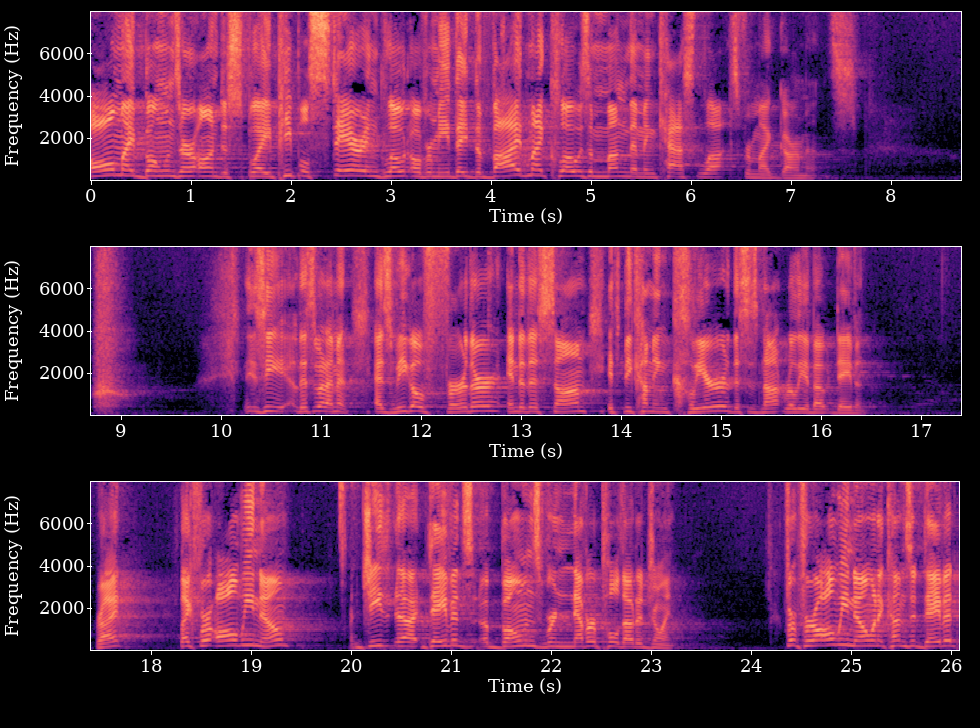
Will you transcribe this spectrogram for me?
All my bones are on display. People stare and gloat over me. They divide my clothes among them and cast lots for my garments. Whew. You see, this is what I meant. As we go further into this psalm, it's becoming clearer this is not really about David, right? Like, for all we know, Jesus, uh, David's bones were never pulled out of joint. For, for all we know, when it comes to David,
